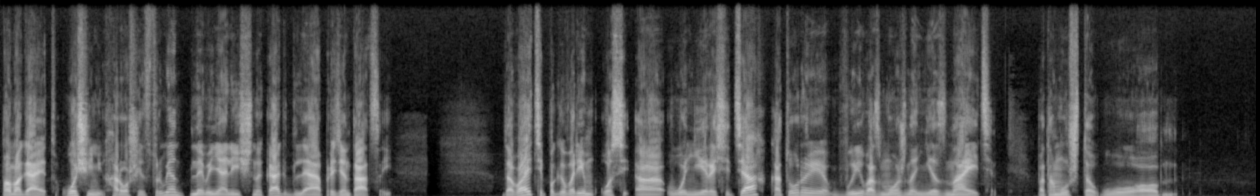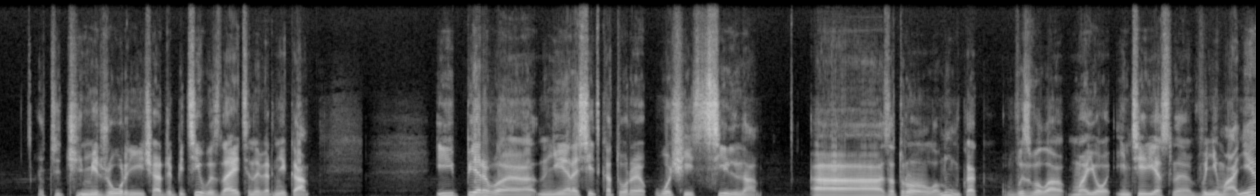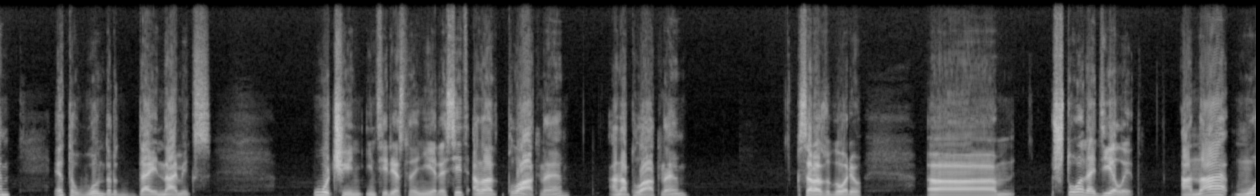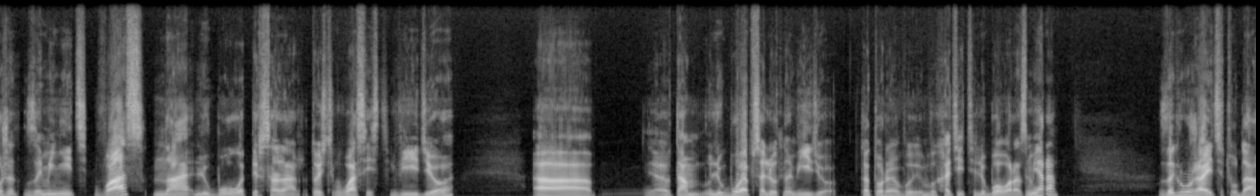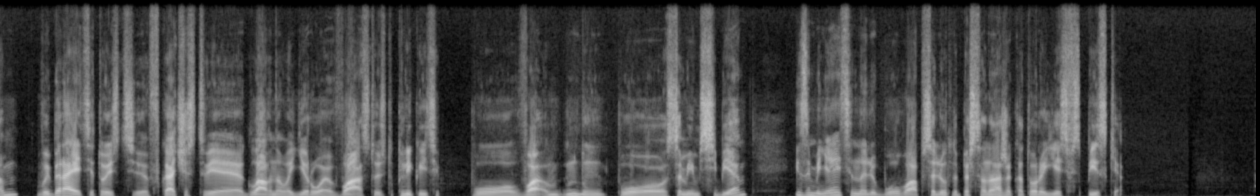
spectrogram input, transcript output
помогает. Очень хороший инструмент для меня лично, как для презентаций. Давайте поговорим о, о нейросетях, которые вы, возможно, не знаете. Потому что о Midjourney и ChatGPT вы знаете наверняка. И первая нейросеть, которая очень сильно э, затронула, ну, как вызвала мое интересное внимание, это Wonder Dynamics. Очень интересная нейросеть. Она платная. Она платная. Сразу говорю. Э, что она делает? Она может заменить вас на любого персонажа. То есть у вас есть видео, э, там любое абсолютно видео, которое вы, вы хотите, любого размера, загружаете туда, выбираете, то есть в качестве главного героя вас, то есть кликаете по, ну, по самим себе и заменяете на любого абсолютно персонажа, который есть в списке.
